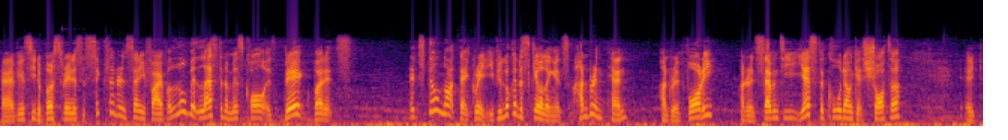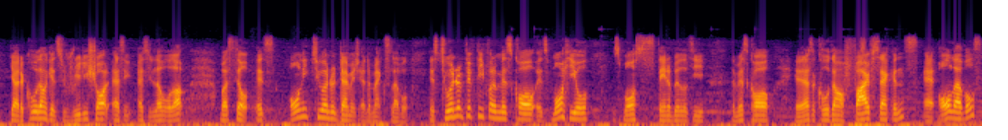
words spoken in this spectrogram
and if you can see, the burst radius is 675. A little bit less than a Mist Coil. It's big, but it's it's still not that great. If you look at the scaling, it's 110, 140, 170. Yes, the cooldown gets shorter. It, yeah, the cooldown gets really short as you, as you level up, but still, it's only 200 damage at the max level. It's 250 for the Mist Coil. It's more heal. It's more sustainability. The Mist Coil it has a cooldown of 5 seconds at all levels.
